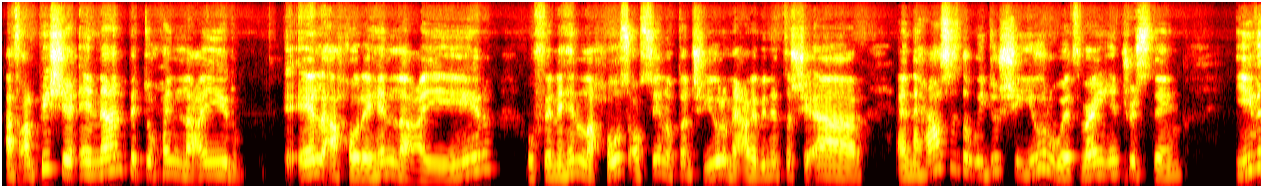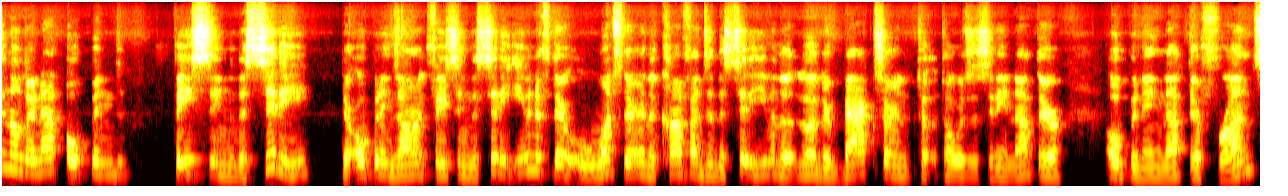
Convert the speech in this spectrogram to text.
אף על פי שאינן פתוחים לעיר אל אחוריהן לעיר, ופניהן לחוץ, עושים אותן שיעור מערבין את השאר. And the houses that we do shiur with, very interesting, even though they're not opened facing the city, their openings aren't facing the city, even if they're, once they're in the confines of the city, even though their backs are in t- towards the city, not their opening, not their fronts,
